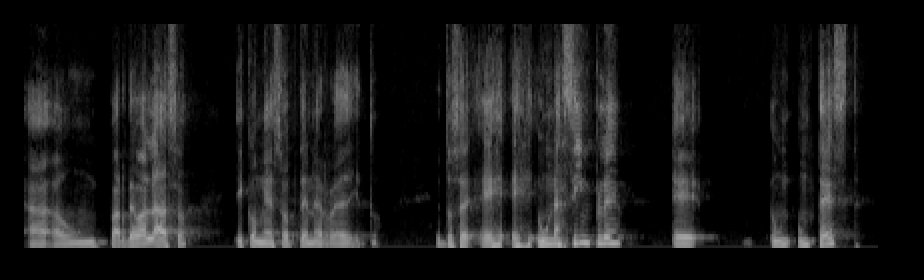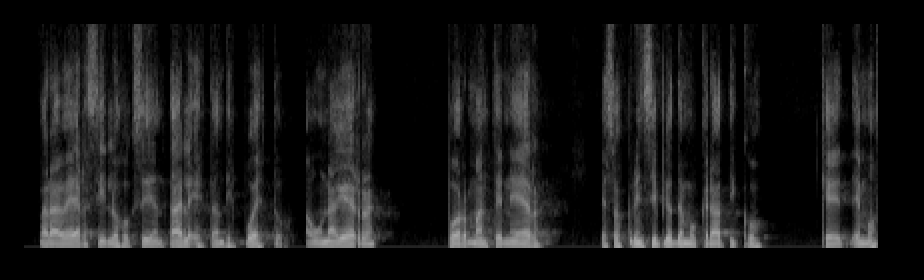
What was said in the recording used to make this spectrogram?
a, un par de balazos y con eso obtener rédito. Entonces, es, una simple, eh, un, test para ver si los occidentales están dispuestos a una guerra por mantener esos principios democráticos que hemos,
